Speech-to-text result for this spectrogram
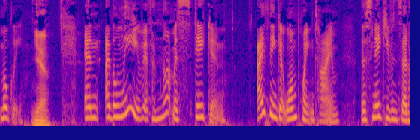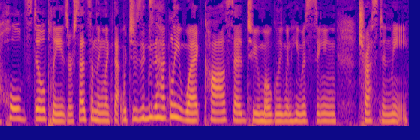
Mowgli. yeah And I believe, if I'm not mistaken, I think at one point in time, the snake even said, hold still, please, or said something like that, which is exactly what Kaa said to Mowgli when he was singing Trust in Me.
